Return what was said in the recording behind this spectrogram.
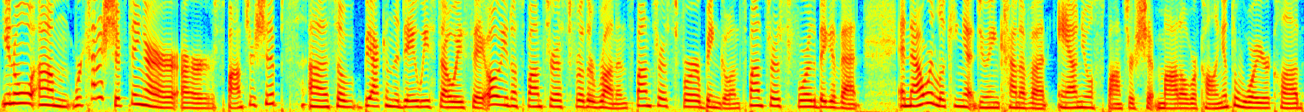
You know, um, we're kind of shifting our, our sponsorships. Uh, so back in the day, we used to always say, oh, you know, sponsor us for the run and sponsor us for bingo and sponsor us for the big event. And now we're looking at doing kind of an annual sponsorship model. We're calling it the Warrior Club.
